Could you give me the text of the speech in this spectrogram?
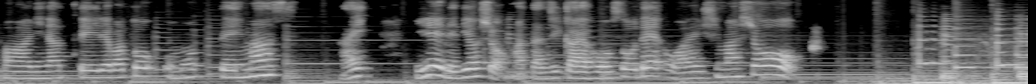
場になっていればと思っています。はい。リレーレディオショー、また次回放送でお会いしましょう。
